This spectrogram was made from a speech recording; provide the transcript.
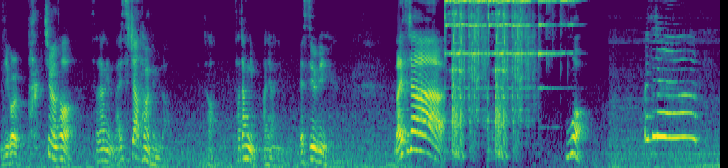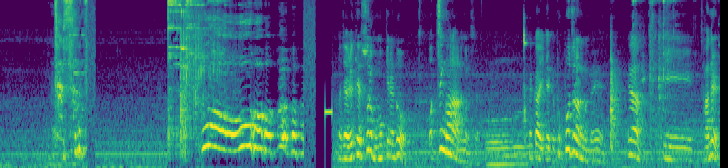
이제 이걸 탁 치면서 사장님 나이스 샷 하면 됩니다. 자 사장님 아니 아니 SUV 나이스 샷 우와. 나이스 샷 우와. 제가 이렇게 술을 못 먹긴 해도 멋진 거 하나 아는 건 있어요. 그러니까 이게 그 폭포주라는 건데 그냥 이 잔을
